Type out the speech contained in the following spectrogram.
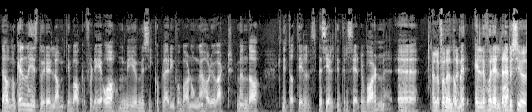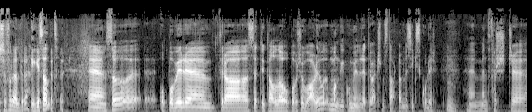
Det hadde nok en historie langt tilbake for det òg. Mye musikkopplæring for barn og unge har det jo vært. Men da knytta til spesielt interesserte barn. Mm. Eh, eller foreldre. Ungdommer, eller foreldre. Ambisiøse foreldre. Ikke sant? Eh, så oppover eh, fra 70-tallet og oppover så var det jo mange kommuner etter hvert som starta musikkskoler. Mm. Eh, men først eh,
